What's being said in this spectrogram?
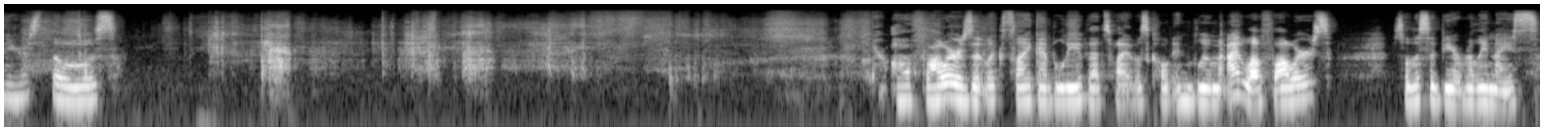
There's those. All flowers it looks like. I believe that's why it was called In Bloom. And I love flowers. So this would be a really nice,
